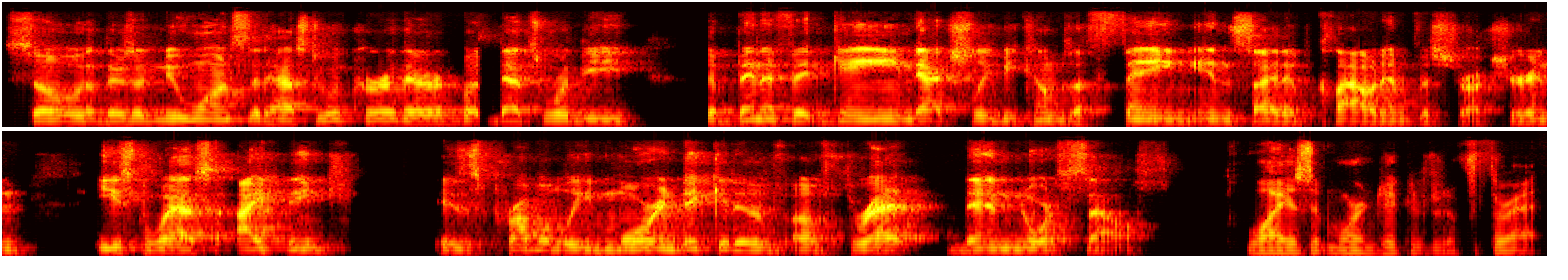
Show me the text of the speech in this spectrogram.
So there's a nuance that has to occur there, but that's where the the benefit gained actually becomes a thing inside of cloud infrastructure. And east west, I think, is probably more indicative of threat than north south. Why is it more indicative of threat?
